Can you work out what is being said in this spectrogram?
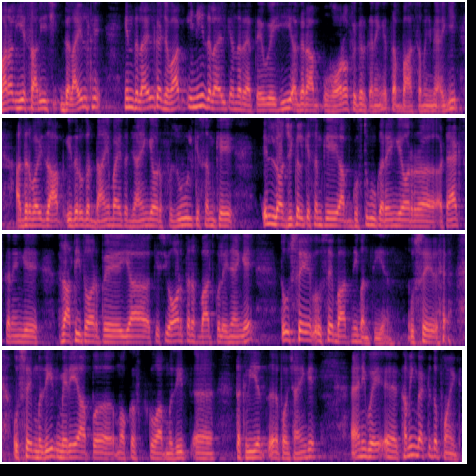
बहरहाल, ये सारी दलाइल थे। इन दलाइल का जवाब इन्हीं दलाइल के अंदर रहते हुए ही अगर आप गौर व फ़िक्र करेंगे, तब बात समझ में आएगी। अदरवाइज़ आप इधर उधर दाएँ बाएँ तक जाएँगे और फजूल किस्म के इलॉजिकल किस्म की आप गुफ्तु करेंगे और अटैक्स करेंगे, ज़ाती तौर पर या किसी और तरफ़ बात को ले जाएँगे। तो उससे उससे बात नहीं बनती है। उससे उससे मज़ीद मेरे आप मौक़ को आप मज़ीद तकवीत पहुँचाएँगे। Anyway coming back to the point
